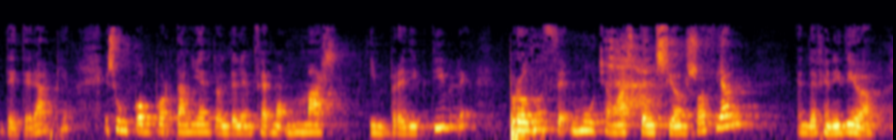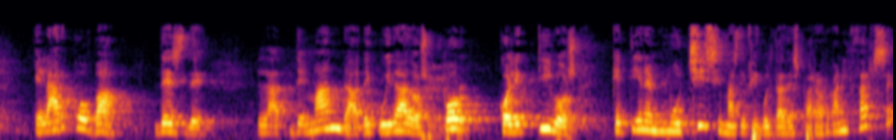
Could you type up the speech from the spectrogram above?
de terapia. Es un comportamiento, el del enfermo, más impredictible, produce mucha más tensión social. En definitiva, el arco va desde la demanda de cuidados por colectivos que tienen muchísimas dificultades para organizarse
